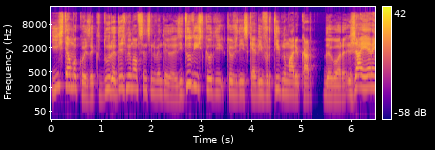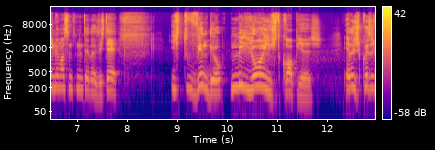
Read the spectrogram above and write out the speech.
E isto é uma coisa que dura desde 1992. E tudo isto que eu, que eu vos disse que é divertido no Mario Kart de agora já era em 1992. Isto é. Isto vendeu milhões de cópias. É das coisas.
